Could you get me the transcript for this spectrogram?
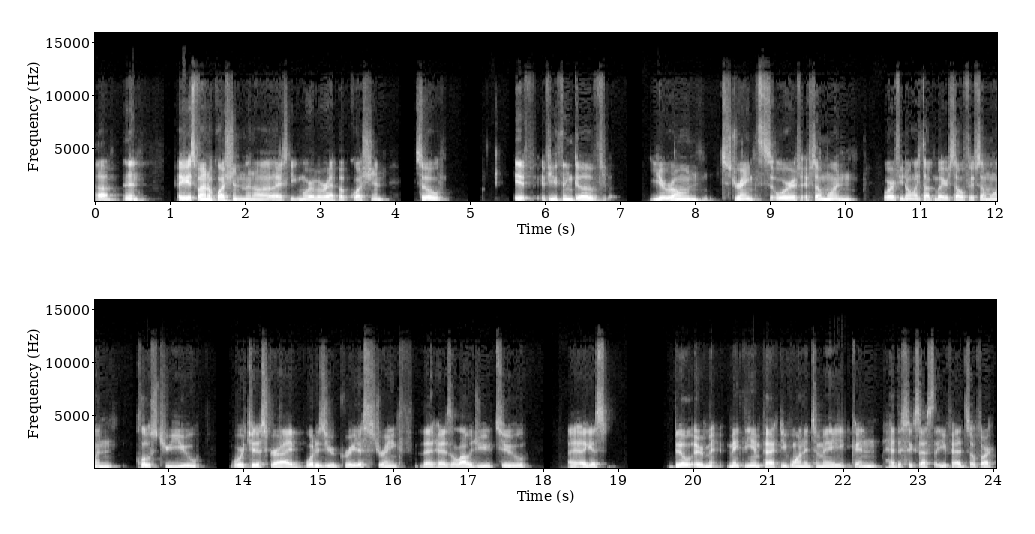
Um, and I guess final question, and then I'll ask you more of a wrap up question. So, if if you think of your own strengths, or if, if someone, or if you don't like talking about yourself, if someone close to you were to describe what is your greatest strength that has allowed you to, I, I guess, build or make the impact you've wanted to make and had the success that you've had so far?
